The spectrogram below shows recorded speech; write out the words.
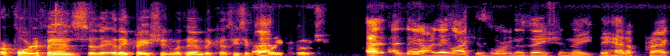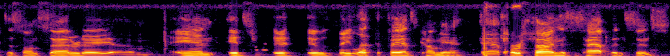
are Florida fans are they, are they patient with him because he's a uh, great uh, coach? I, I, they are. They like his organization. They they had a practice on Saturday, um, and it's it, it was they let the fans come in. Uh, first time this has happened since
